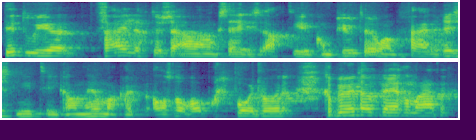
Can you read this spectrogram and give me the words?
Dit doe je veilig tussen aanhalingstekens achter je computer, want veilig is het niet. Je kan heel makkelijk alsnog opgespoord worden. Gebeurt ook regelmatig.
